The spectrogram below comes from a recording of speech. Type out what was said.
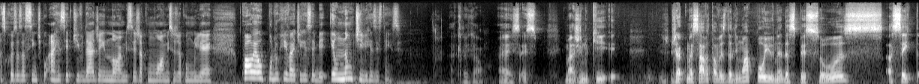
as coisas assim, tipo, a receptividade é enorme, seja com homem, seja com mulher. Qual é o público que vai te receber? Eu não tive resistência. Ah, que legal. É, esse, esse, imagino que já começava talvez dali um apoio, né, das pessoas aceita,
